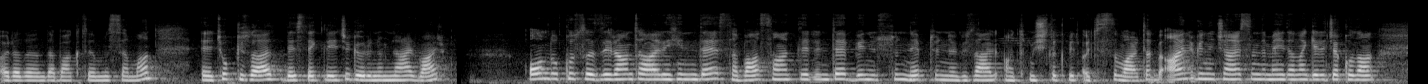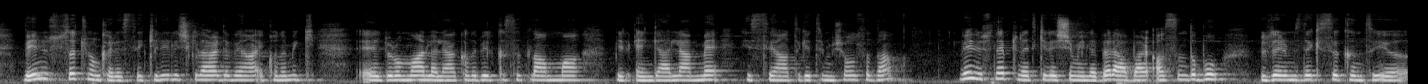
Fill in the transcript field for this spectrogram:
aralığında baktığımız zaman çok güzel destekleyici görünümler var. 19 Haziran tarihinde sabah saatlerinde Venüs'ün Neptün'le güzel 60'lık bir açısı var. Tabi aynı gün içerisinde meydana gelecek olan Venüs-Satürn karesi ikili ilişkilerde veya ekonomik e, durumlarla alakalı bir kısıtlanma, bir engellenme hissiyatı getirmiş olsa da Venüs-Neptün etkileşimiyle beraber aslında bu üzerimizdeki sıkıntıyı,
